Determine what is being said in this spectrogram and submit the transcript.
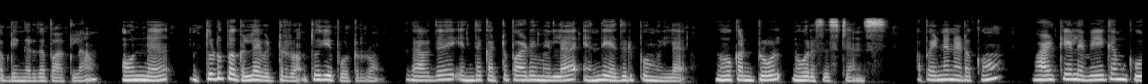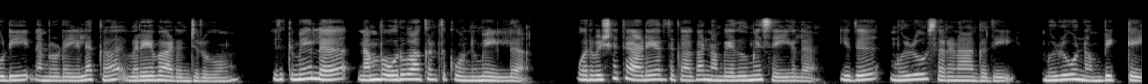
அப்படிங்கிறத பார்க்கலாம். ஒன்று துடுப்புகளில் விட்டுறோம் தூக்கி போட்டுடுறோம் அதாவது எந்த கட்டுப்பாடும் இல்லை எந்த எதிர்ப்பும் இல்லை. நோ கண்ட்ரோல் நோ ரெசிஸ்டன்ஸ் அப்போ என்ன நடக்கும்? வாழ்க்கையில வேகம் கூடி நம்மளோட இலக்கை விரைவாக அடைஞ்சிருவோம். இதுக்கு மேலே நம்ம உருவாக்குறதுக்கு ஒன்றுமே இல்லை. ஒரு விஷயத்தை அடையிறதுக்காக நம்ம எதுவுமே செய்யலை. இது முழு சரணாகதி முழு நம்பிக்கை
